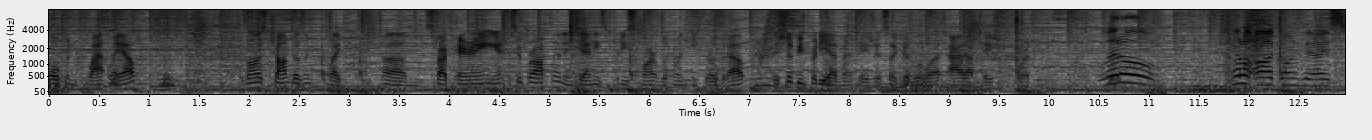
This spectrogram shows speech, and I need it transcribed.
open flat layout. As long as Chomp doesn't like um, start parrying it super often, and Danny's pretty smart with when he throws it out, it should be pretty advantageous. A good little adaptation for it. Little little odd going for the ice.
